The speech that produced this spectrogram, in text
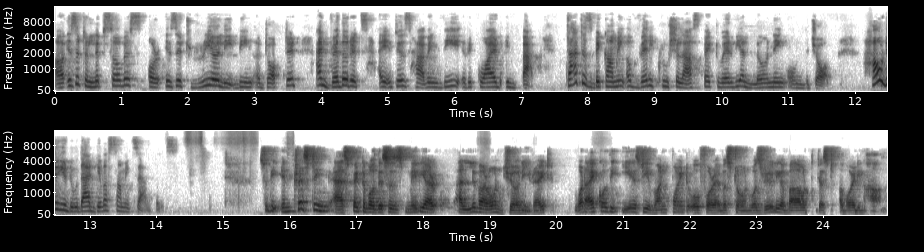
Uh, is it a lip service or is it really being adopted? And whether it's, it is having the required impact. That is becoming a very crucial aspect where we are learning on the job. How do you do that? Give us some examples. So the interesting aspect about this is maybe our, I'll live our own journey, right? what I call the ESG 1.0 for Everstone was really about just avoiding harm,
